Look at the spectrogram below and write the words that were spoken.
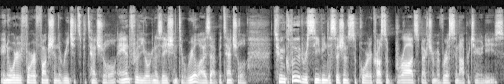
in order for a function to reach its potential and for the organization to realize that potential to include receiving decision support across a broad spectrum of risks and opportunities.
